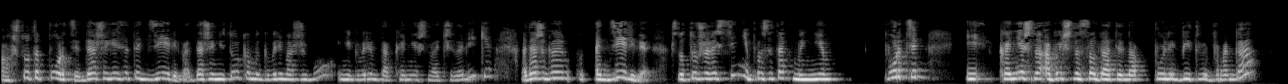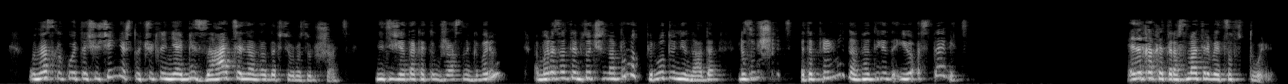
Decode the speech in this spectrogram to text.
а что-то портит, даже если это дерево, даже не только мы говорим о живом, и не говорим так, конечно, о человеке, а даже говорим о дереве, что тоже растение просто так мы не портим. И, конечно, обычно солдаты на поле битвы врага, у нас какое-то ощущение, что чуть ли не обязательно надо все разрушать. Видите, я так это ужасно говорю, а мы рассматриваем точно наоборот, природу не надо разрушать. Это природа, надо ее оставить. Это как это рассматривается в Торе.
